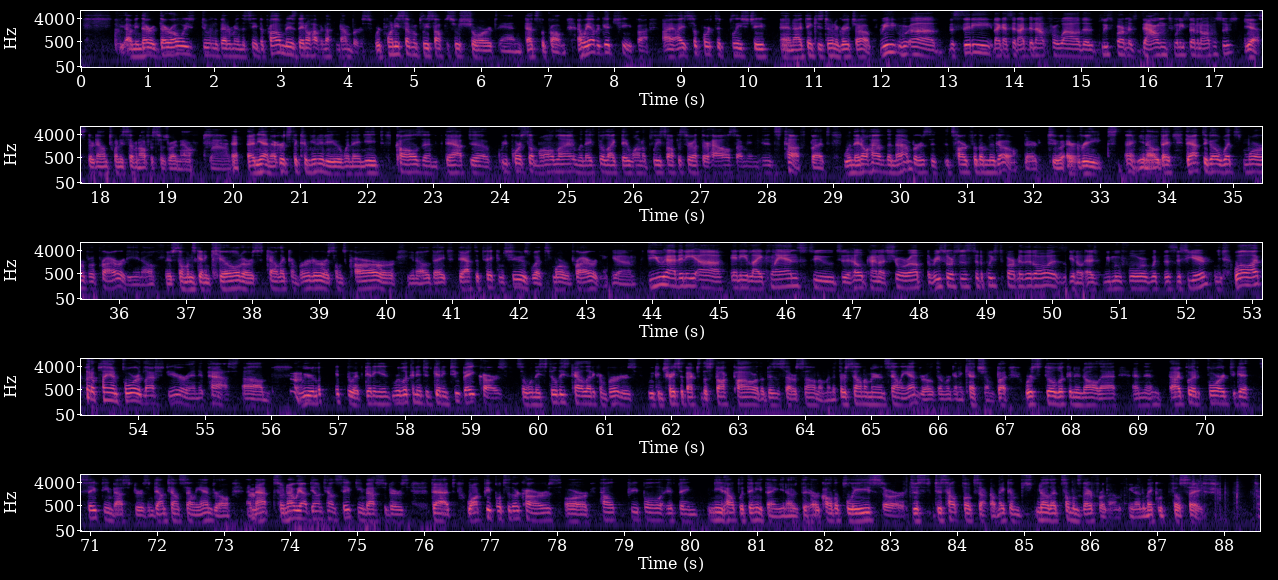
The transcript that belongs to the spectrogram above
I mean, they're they're always doing the betterment of the city. The problem is they don't have enough numbers. We're 27 police officers short, and that's the problem. And we have a good chief. Uh, I, I support the police chief and I think he's doing a great job. We, uh, the city, like I said, I've been out for a while. The police department's down 27 officers. Yes, they're down 27 officers right now. Wow. And, and yeah, and it hurts the community when they need calls and they have to report something online when they feel like they want a police officer at their house. I mean, it's tough, but when they don't have the numbers, it, it's hard for them to go there to every thing. You know, they they have to go. What's more of a priority? You know, if someone's getting killed or a catalytic converter or someone's car or you know, they they have to pick and choose what's more of a priority. Yeah. Do you have any uh any like plans to to help kind of shore up the resources to the police department at all? As you know, as we move forward with this this year. Well, I put a plan forward last year and it passed. Um, huh. We were looking into it, getting in. We're looking into getting two bait cars, so when they steal these catalytic converters, we can trace it back to the stockpile or the business that are selling them. And if they're selling them here in San Leandro, then we're going to catch them. But we're still looking into all that. And then I put forward to get safety ambassadors in downtown San Leandro. And that, so now we have downtown safety ambassadors that walk people to their cars or help people if they need help with anything, you know, or call the police or just, just help folks out, make them know that someone's there for them, you know, to make them feel safe.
